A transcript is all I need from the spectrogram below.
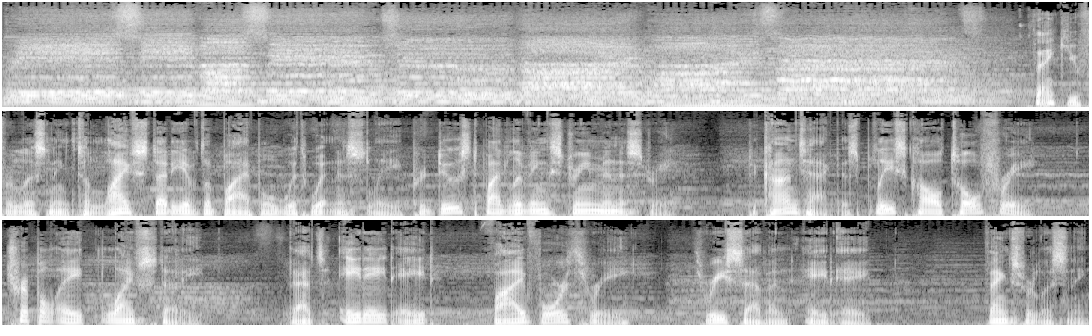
Receive us into Thy wise hands. Thank you for listening to Life Study of the Bible with Witness Lee, produced by Living Stream Ministry. To contact us, please call toll free 888 Life Study. That's 888 543 3788. Thanks for listening.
